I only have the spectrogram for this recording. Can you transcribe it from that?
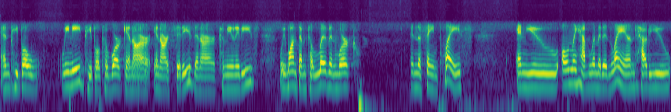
and people we need people to work in our in our cities in our communities. We want them to live and work in the same place. And you only have limited land. How do you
